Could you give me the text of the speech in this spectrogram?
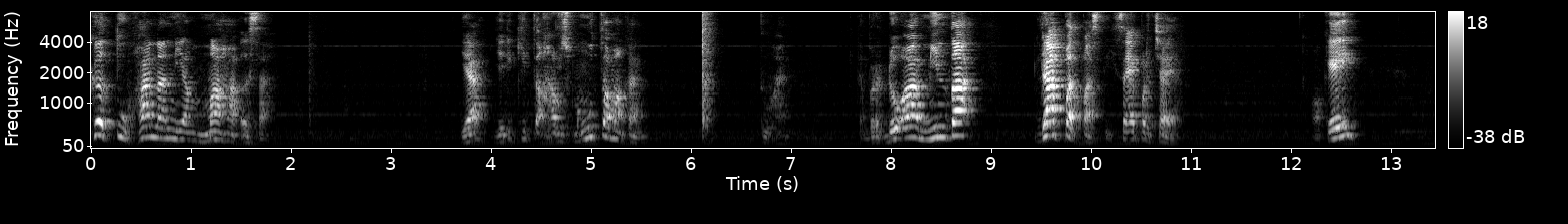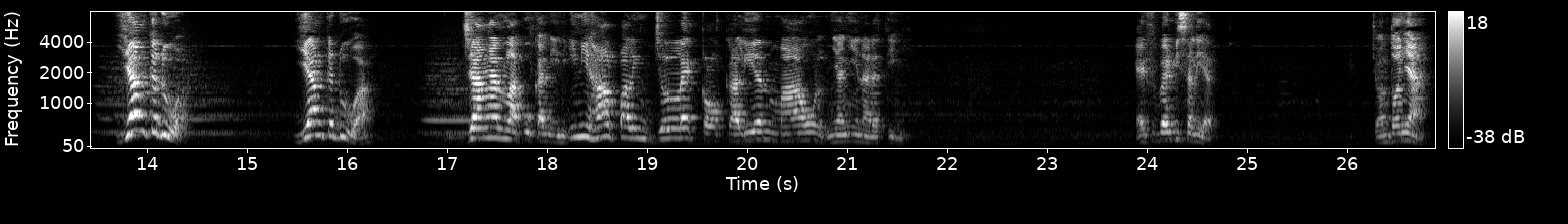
ketuhanan yang Maha Esa. Ya, jadi kita harus mengutamakan Tuhan. Kita berdoa, minta, dapat pasti. Saya percaya. Oke? Yang kedua, yang kedua, jangan lakukan ini. Ini hal paling jelek kalau kalian mau nyanyi nada tinggi. Everybody bisa lihat. Contohnya,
